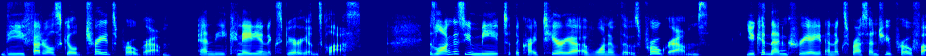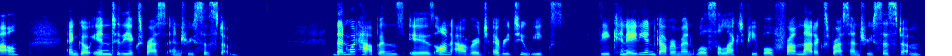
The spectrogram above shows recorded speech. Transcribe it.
the Federal Skilled Trades Program, and the Canadian Experience class. As long as you meet the criteria of one of those programs, you can then create an express entry profile and go into the express entry system. Then, what happens is, on average, every two weeks, the Canadian government will select people from that express entry system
